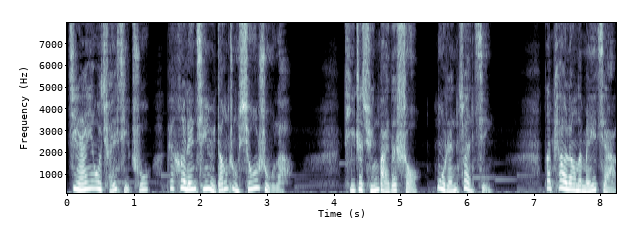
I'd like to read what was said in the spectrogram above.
竟然因为全喜初被赫连青羽当众羞辱了。提着裙摆的手蓦然攥紧，那漂亮的美甲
